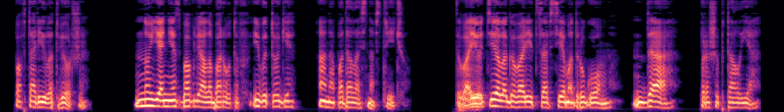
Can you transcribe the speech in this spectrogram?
— повторила тверже. Но я не сбавлял оборотов, и в итоге она подалась навстречу. Твое тело говорит совсем о другом. Да, прошептал я.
